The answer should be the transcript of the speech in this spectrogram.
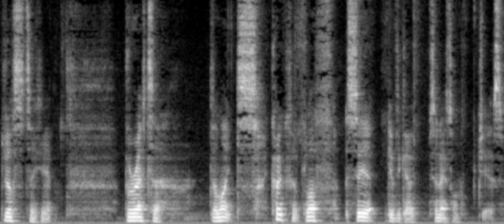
just the ticket. Bereta, delights, coconut fluff. See it, give it a go. See you next one. Cheers.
